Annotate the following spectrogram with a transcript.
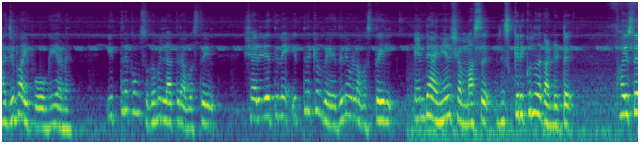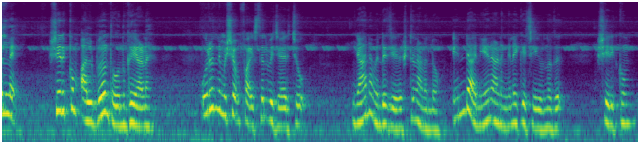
അജബായി പോവുകയാണ്. ഇത്രയ്ക്കും സുഖമില്ലാത്തൊരവസ്ഥയിൽ ശരീരത്തിന് ഇത്രയ്ക്കും വേദനയുള്ള അവസ്ഥയിൽ എന്റെ അനിയൻ ഷമ്മാസ് നിസ്കരിക്കുന്നത് കണ്ടിട്ട് ഫൈസലിനെ ശരിക്കും അത്ഭുതം തോന്നുകയാണ്. ഒരു നിമിഷം ഫൈസൽ വിചാരിച്ചു ഞാൻ അവന്റെ ജ്യേഷ്ഠനാണല്ലോ എന്റെ അനിയനാണ് ഇങ്ങനെയൊക്കെ ചെയ്യുന്നത്. ശരിക്കും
